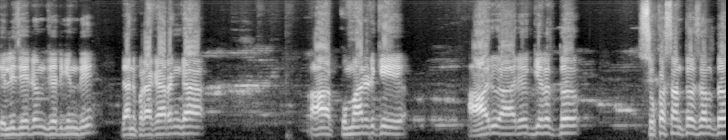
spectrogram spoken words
తెలియజేయడం జరిగింది. దాని ప్రకారంగా ఆ కుమారుడికి ఆరు ఆరోగ్యాలతో సుఖ సంతోషాలతో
